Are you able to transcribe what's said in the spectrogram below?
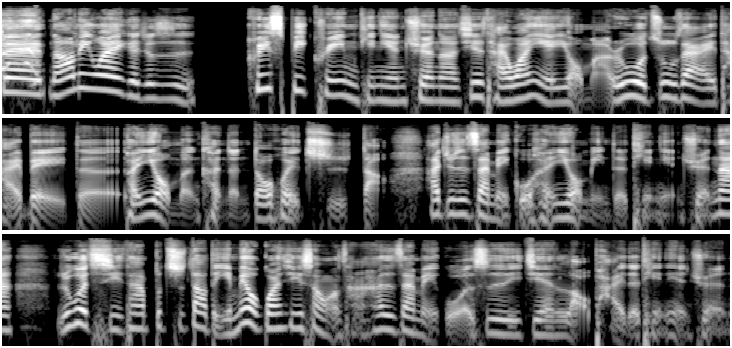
对，然后另外一个就是 Krispy Kreme 甜甜圈呢，其实台湾也有嘛。如果住在台北的朋友们可能都会知道，它就是在美国很有名的甜甜圈。那如果其他不知道的也没有关系，上网查，它是在美国是一间老牌的甜甜圈。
